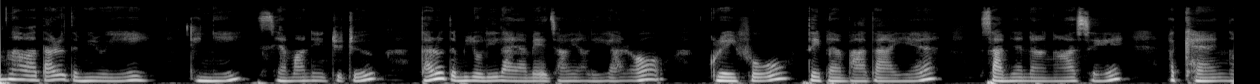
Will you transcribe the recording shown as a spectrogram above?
်္ဂလာပါသားတို့သမီးတို့ရေဒီနေ့ဆီယမနဲ့တူတူသားတို့သမီးတို့လေ့လာရမယ့်အကြောင်းအရာလေးကတော့ Grade 4သိပ္ပံဘာသာရဲ့စာမျက်နှာ90အခန်းက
